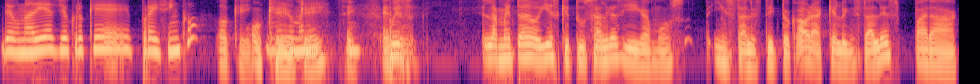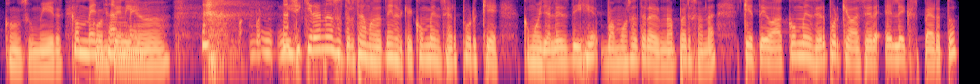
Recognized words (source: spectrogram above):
De 1 a 10, yo creo que por ahí 5. Ok. Ok, Más o ok. menos. Sí. es Pues un- la meta de hoy es que tú salgas y digamos instales TikTok. Ahora, que lo instales para consumir Convénzame. contenido. Ni siquiera nosotros te vamos a tener que convencer porque, como ya les dije, vamos a traer una persona que te va a convencer porque va a ser el experto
